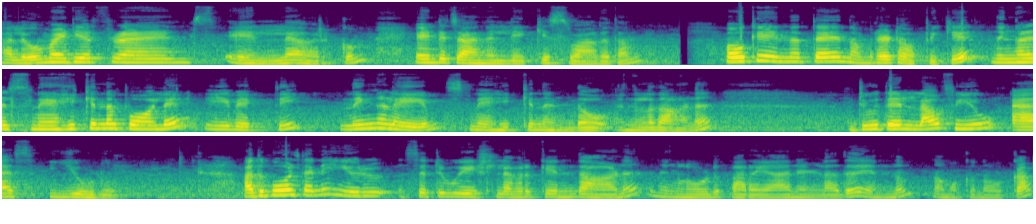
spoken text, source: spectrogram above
Hello my dear friends എല്ലാവർക്കും എന്റെ ചാനലിലേക്ക് സ്വാഗതം. ഓക്കെ ഇന്നത്തെ നമ്മുടെ ടോപ്പിക്ക് നിങ്ങൾ സ്നേഹിക്കുന്ന പോലെ ഈ വ്യക്തി നിങ്ങളെയും സ്നേഹിക്കുന്നുണ്ടോ എന്നുള്ളതാണ്. Do they love you as you do അതുപോലെ തന്നെ ഈ ഒരു സിറ്റുവേഷനിൽ അവർക്ക് എന്താണ് നിങ്ങളോട് പറയാനുള്ളത് എന്നും നമുക്ക് നോക്കാം.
